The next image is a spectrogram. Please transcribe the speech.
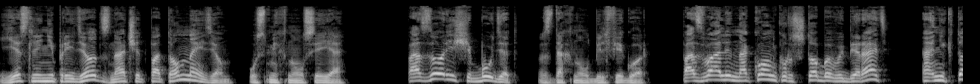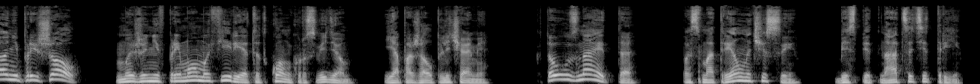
«Если не придет, значит, потом найдем», — усмехнулся я. «Позорище будет», — вздохнул Бельфигор. Позвали на конкурс, чтобы выбирать, а никто не пришел. Мы же не в прямом эфире этот конкурс ведем. Я пожал плечами. Кто узнает-то? Посмотрел на часы. Без пятнадцати три.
